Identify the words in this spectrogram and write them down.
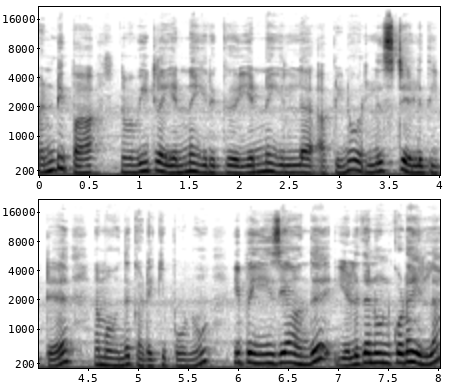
கண்டிப்பாக நம்ம வீட்டில் என்ன இருக்குது என்ன இல்லை அப்படின்னு ஒரு லிஸ்ட் எழுதிட்டு நம்ம வந்து கடைக்கு போகணும். இப்போ ஈஸியாக வந்து எழுதணும்னு கூட இல்லை.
